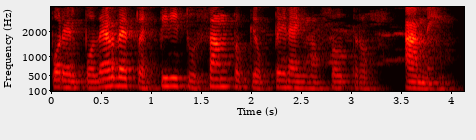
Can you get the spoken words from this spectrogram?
por el poder de tu Espíritu Santo que opera en nosotros. Amén.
